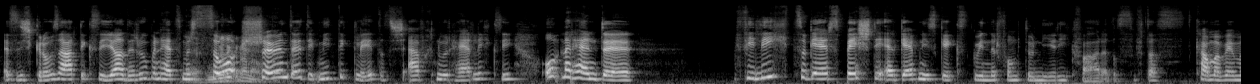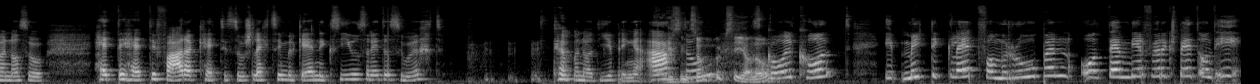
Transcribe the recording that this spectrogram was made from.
Es war grossartig. Ja, der Ruben hat es mir ja, so schön dort in die Mitte gelegt. Das war einfach nur herrlich. Gewesen. Und wir haben... Äh, vielleicht sogar das beste Ergebnis gegen den Gewinner vom Turnier eingefahren. Das, das kann man, wenn man noch so hätte, hätte Fahrradkette, so schlecht sind wir gerne gewesen, Ausreden sucht, könnte man noch die bringen. Achtung, gewesen, das Goal kommt in die Mitte gelegt vom Ruben und dann mir vorgespielt und ich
